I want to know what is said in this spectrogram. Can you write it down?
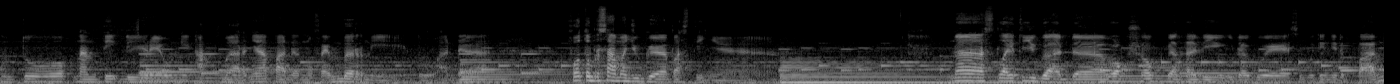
untuk nanti di reuni akbarnya pada November nih. Tuh ada foto bersama juga pastinya. Nah, setelah itu juga ada workshop yang tadi udah gue sebutin di depan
